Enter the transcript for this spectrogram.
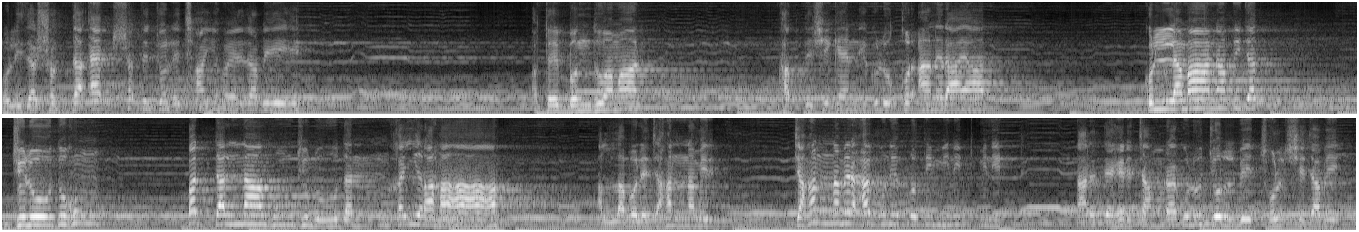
কলিজা শুদ্ধা একসাথে জ্বলে ছাই হয়ে যাবে। অতএব বন্ধু আমার, ভাবতে শিখেন এগুলো কোরআনের আয়াত। কুল্লামা নাদিজাত জুলুদুহুম, বাদ্দালনাহুম জুলুদান গায়রাহা। আল্লাহ বলে, জাহান্নামের জাহান্নামের আগুনে প্রতি মিনিট মিনিট তার দেহের চামড়াগুলো জ্বলবে, ঝলসে যাবে।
